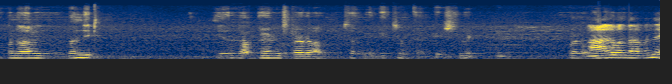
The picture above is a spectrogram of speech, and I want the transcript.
ఒక నాలుగు మంది ఏదో అబ్రాడ్ ఉన్నారు మొత్తం మిగిలిన కంట్రీస్లో నాలుగు వందల మంది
